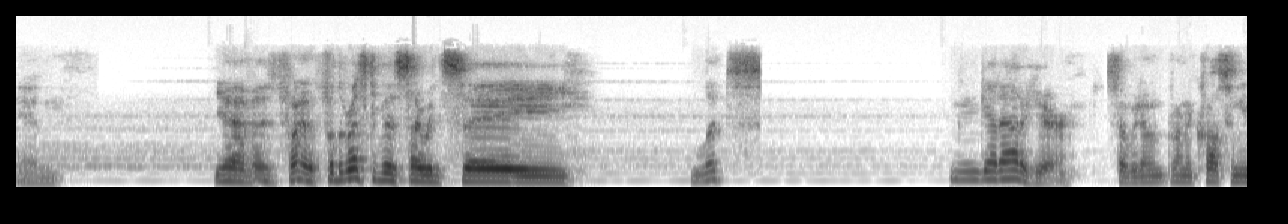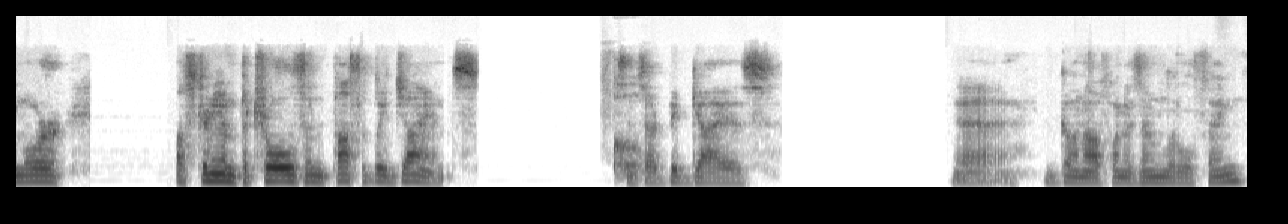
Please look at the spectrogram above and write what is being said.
And yeah, uh, for, uh, for the rest of us, I would say let's get out of here so we don't run across any more Australian patrols and possibly giants. Since Oh, our big guy is uh, gone off on his own little thing.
